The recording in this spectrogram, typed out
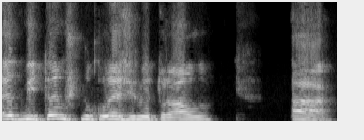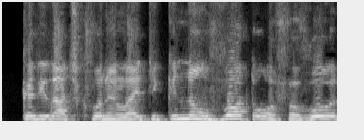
Admitamos que no colégio eleitoral há candidatos que foram eleitos e que não votam a favor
